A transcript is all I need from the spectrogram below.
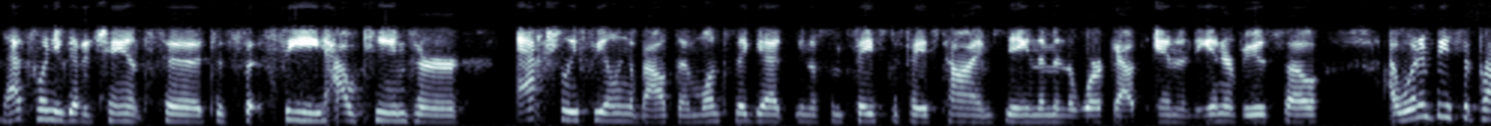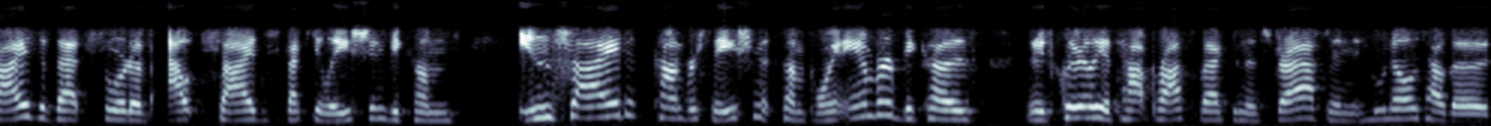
that's when you get a chance to to see how teams are actually feeling about them once they get you know some face to face time seeing them in the workouts and in the interviews. So I wouldn't be surprised if that sort of outside speculation becomes inside conversation at some point, Amber, because know, he's clearly a top prospect in this draft, and who knows how the,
